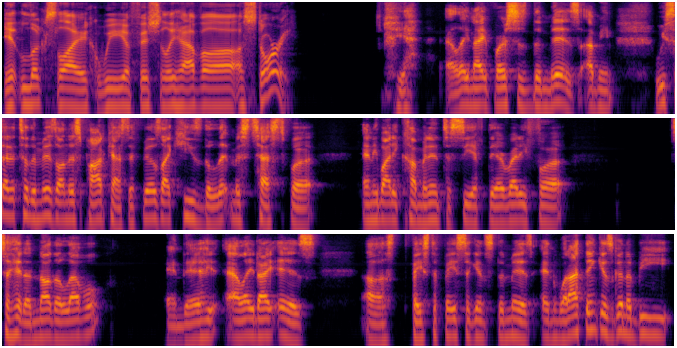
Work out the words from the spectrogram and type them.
it looks like we officially have a, a story. Yeah. LA Knight versus The Miz. I mean, we said it to The Miz on this podcast. It feels like he's the litmus test for anybody coming in to see if they're ready for to hit another level. And there LA Knight is face to face against The Miz. And what I think is going to be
